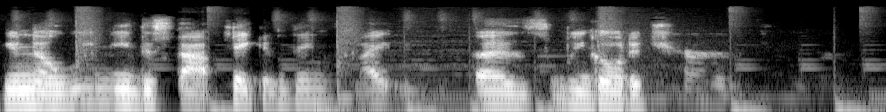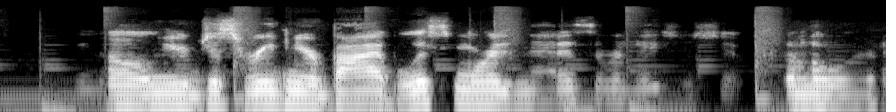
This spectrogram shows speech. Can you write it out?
you know we need to stop taking things lightly because we go to church. Know, you're just reading your Bible. It's more than that. It's a relationship with the Lord.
